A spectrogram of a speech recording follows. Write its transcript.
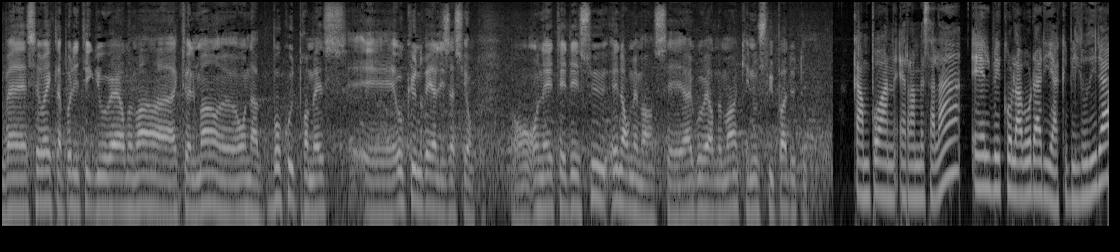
Ben, c'est vrai que la politique du gouvernement actuellement, euh, on a beaucoup de promesses et aucune réalisation. On, a été déçus énormément. C'est un gouvernement qui nous suit pas du tout. Kanpoan erran bezala, ELBko laborariak bildu dira,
